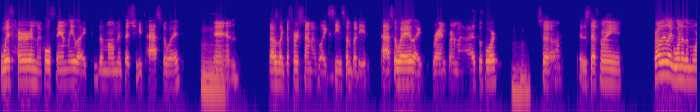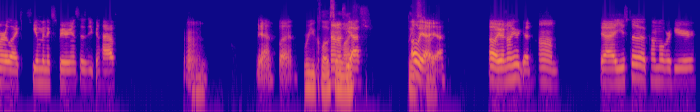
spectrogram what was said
with her and my whole family like the moment that she passed away. Hmm. And that was like the first time I've like seen somebody pass away like right in front of my eyes before. Mhm. So it was definitely probably like one of the more like human experiences you can have. Yeah. Um, yeah, but Were you close know in if you life? ask. Oh yeah, yeah. Oh, yeah, no, you're good. Um, yeah, I used to come over here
